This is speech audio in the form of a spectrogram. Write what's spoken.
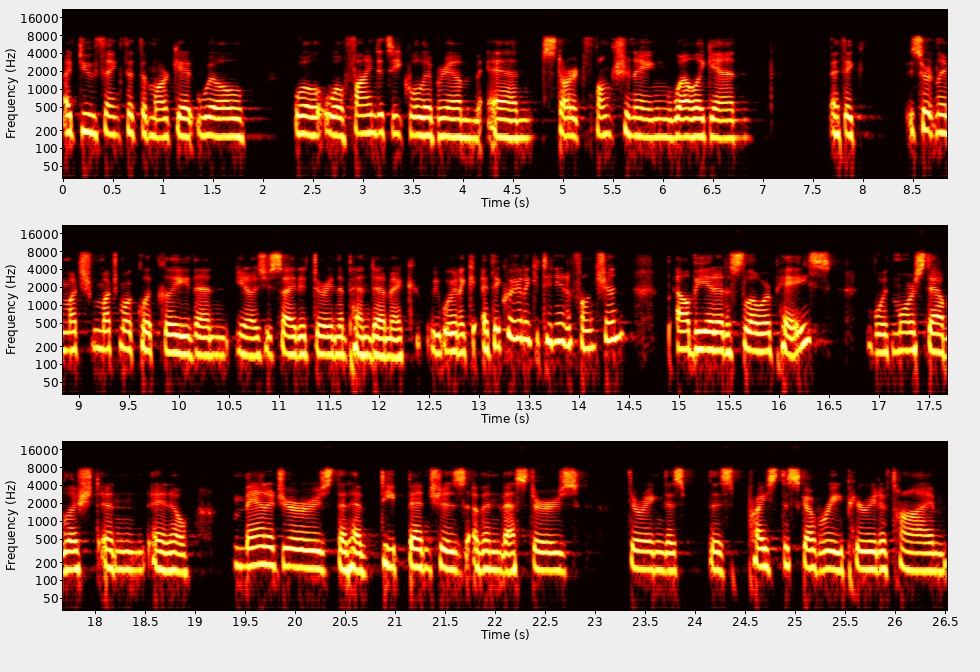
i do think that the market will will will find its equilibrium and start functioning well again i think certainly much much more quickly than you know as you cited during the pandemic. We, we're going to i think we're going to continue to function albeit at a slower pace with more established and you know managers that have deep benches of investors during this this price discovery period of time.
